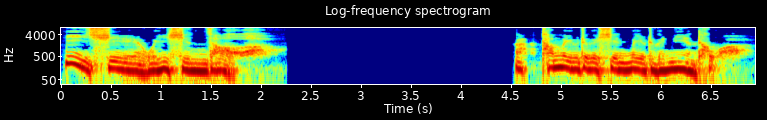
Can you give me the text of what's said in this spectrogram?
一切为心造啊！啊，他没有这个心，没有这个念头啊，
